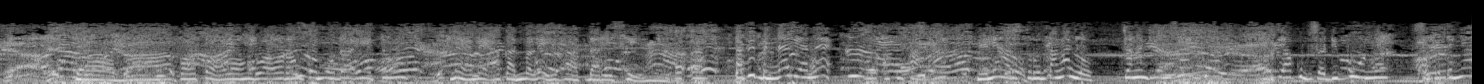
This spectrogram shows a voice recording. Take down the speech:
Coba kau tolong dua orang pemuda itu. Nenek akan melihat dari sini. Eh, eh, tapi benar ya, Nek. Kalau aku kalah, Nenek harus turun tangan loh. Jangan diam saja. Nanti aku bisa dibunuh. Sepertinya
